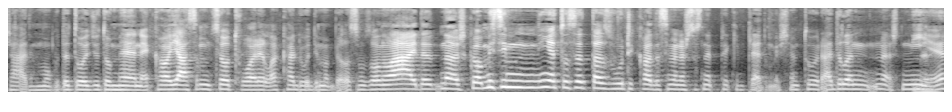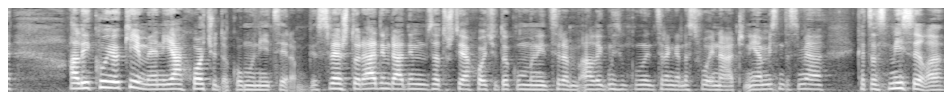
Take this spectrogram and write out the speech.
radim, mogu da dođu do mene, kao ja sam se otvorila ka ljudima, bila sam zonu, ajde, znaš, kao, mislim, nije to sad ta zvuči kao da sam ja nešto s nekim predumišljem tu radila, znaš, nije, ali koji je ok, meni, ja hoću da komuniciram. Sve što radim, radim zato što ja hoću da komuniciram, ali mislim, komuniciram ga na svoj način. Ja mislim da sam ja, kad sam smislila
